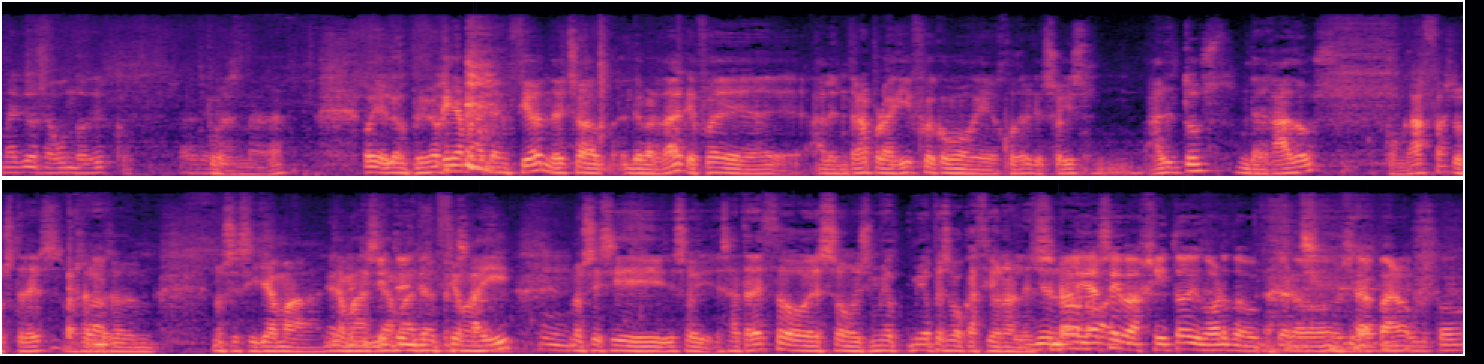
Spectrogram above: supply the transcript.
medio segundo disco. O sea que- Pues nada. Oye, lo primero que llama la atención, de hecho, de verdad, que fue al entrar por aquí, fue como que, joder, que sois altos, delgados, con gafas, los tres. O sea, son- no sé si llama, El llama, llama la atención ahí. No sé si sois atrezo o sois mio- miopes vocacionales. Yo en No, realidad no, soy bajito y gordo, pero, o sea, para un grupo...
